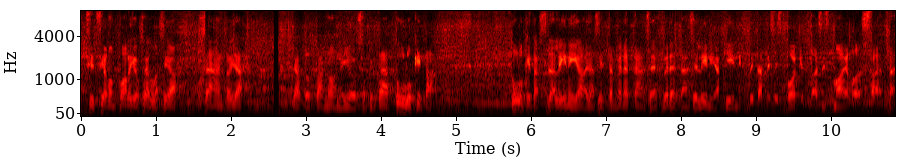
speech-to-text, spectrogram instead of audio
sitten siellä on paljon sellaisia sääntöjä, ja tota noin, niin joissa pitää tulkita tulkita sitä linjaa ja sitten vedetään se, vedetään se linja kiinni pitämisistä poikittaisissa mailoissa. Että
